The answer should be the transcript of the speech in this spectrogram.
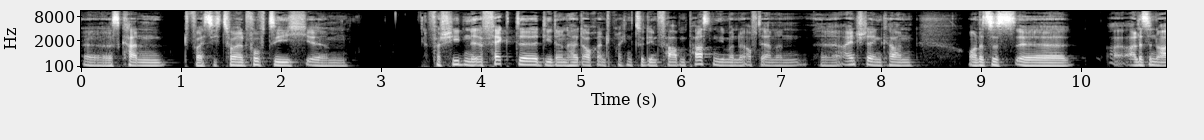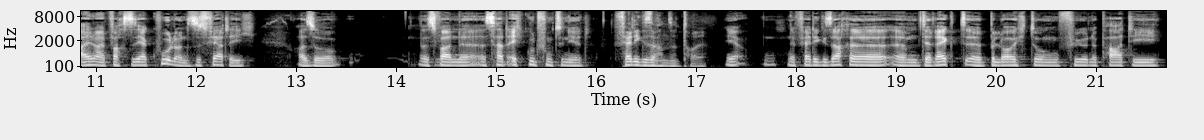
Äh, es kann, weiß ich, 250 ähm, verschiedene Effekte, die dann halt auch entsprechend zu den Farben passen, die man dann auf der anderen äh, einstellen kann. Und es ist äh, alles in allem einfach sehr cool und es ist fertig. Also das war eine, es hat echt gut funktioniert. Fertige Sachen sind toll. Ja, eine fertige Sache, ähm, direkt äh, Beleuchtung für eine Party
